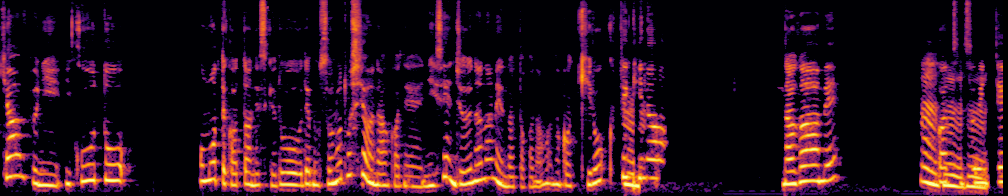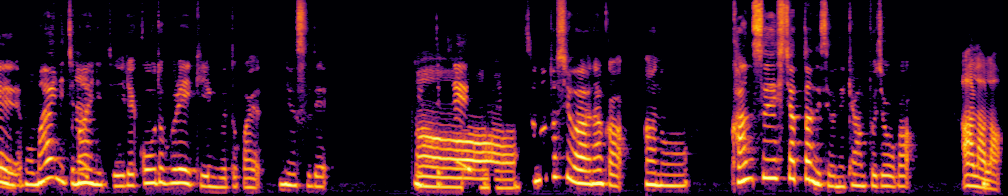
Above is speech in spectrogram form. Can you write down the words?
キャンプに行こうと思って買ったんですけど、でもその年はなんかね、2017年だったかななんか記録的な長雨うんが続いて、もう毎日毎日レコードブレイキングとかニュースで言ってて、あその年はなんか、あの、冠水しちゃったんですよね、キャンプ場が。あ、あらら。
